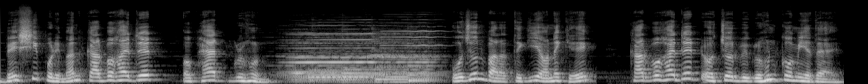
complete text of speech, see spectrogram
বেশি পরিমাণ কার্বোহাইড্রেট ও ফ্যাট গ্রহণ। ওজন বাড়াতে গিয়ে অনেকে কার্বোহাইড্রেট ও চর্বি গ্রহণ কমিয়ে দেয়।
